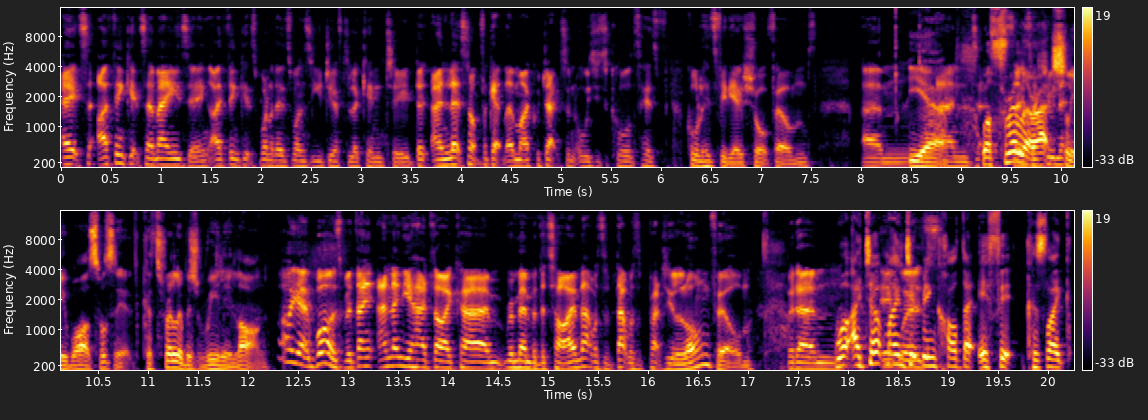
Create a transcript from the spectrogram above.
It's. I think it's amazing. I think it's one of those ones that you do have to look into. And let's not forget that Michael Jackson always used to call his call his videos short films. Um, Yeah. And well, Thriller when- actually was, wasn't it? Because Thriller was really long. Oh yeah, it was. But then and then you had like um, Remember the Time. That was that was practically a long film. But um, Well, I don't mind it being called that if it because like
